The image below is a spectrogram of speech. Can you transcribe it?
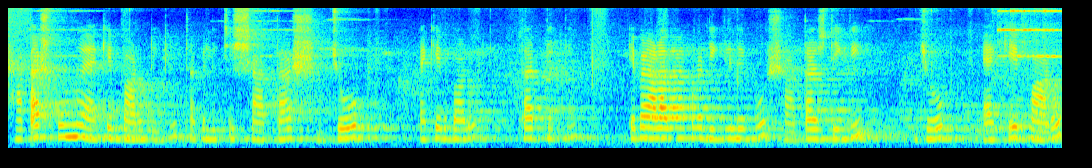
সাতাশ পূর্ণ একের বারো ডিগ্রি, তাকে লিখছি সাতাশ যোগ একের বারো। তার ডিগ্রি। এবার আলাদা করে ডিগ্রি লিখব, সাতাশ ডিগ্রি যোগ একে বারো,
